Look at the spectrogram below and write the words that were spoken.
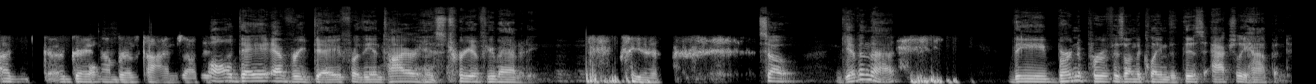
A, a great number of times, obviously. All day, every day, for the entire history of humanity. yeah. So, given that, the burden of proof is on the claim that this actually happened.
